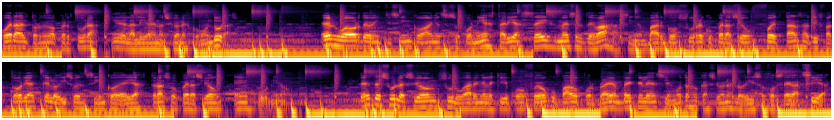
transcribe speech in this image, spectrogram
fuera del torneo de apertura y de la Liga de Naciones con Honduras. El jugador de 25 años se suponía estaría 6 meses de baja, sin embargo su recuperación fue tan satisfactoria que lo hizo en 5 de ellas tras su operación en junio. Desde su lesión, su lugar en el equipo fue ocupado por Brian Bekeles y en otras ocasiones lo hizo José García.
